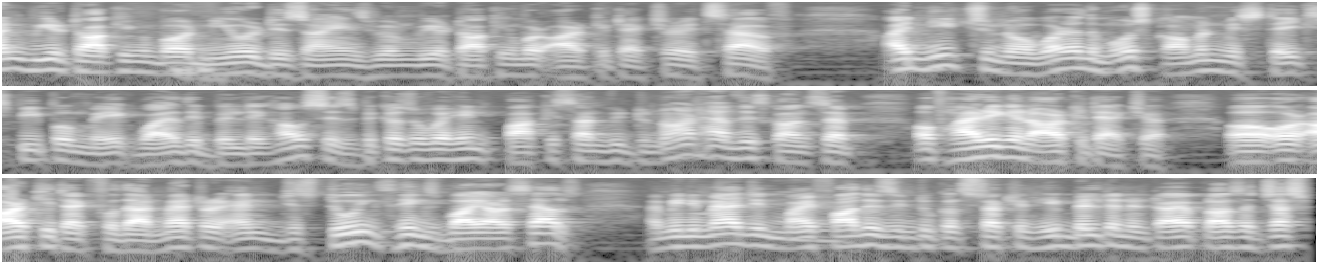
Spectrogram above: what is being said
when we are talking about newer designs, when we are talking about architecture itself, I need to know what are the most common mistakes people make while they're building houses? Because over here in Pakistan, we do not have this concept of hiring an architecture or, or architect for that matter and just doing things by ourselves. I mean, imagine my mm-hmm. father's into construction. He built an entire plaza just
